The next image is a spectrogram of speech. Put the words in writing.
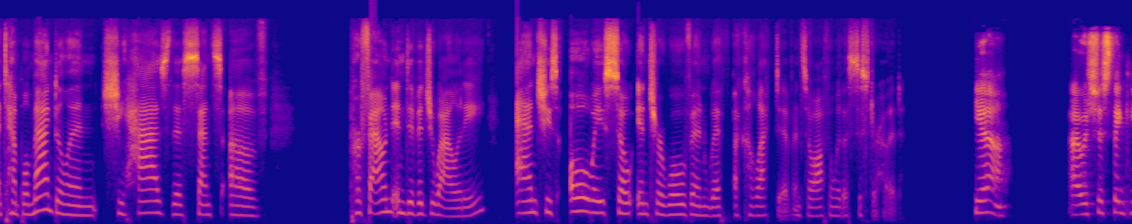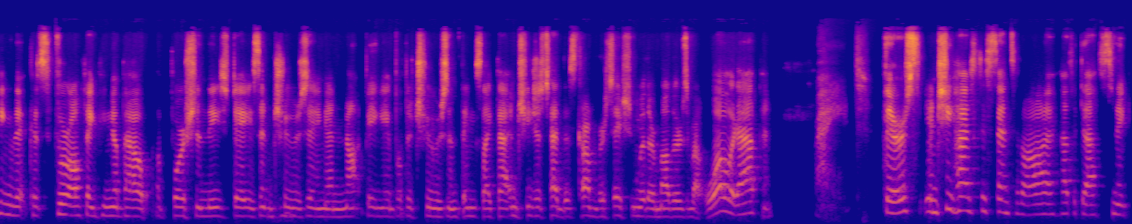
a Temple Magdalene, she has this sense of profound individuality. And she's always so interwoven with a collective and so often with a sisterhood. Yeah. I was just thinking that because we're all thinking about abortion these days and Mhm. choosing and not being able to choose and things like that. And she just had this conversation with her mothers about what would happen. Right. There's, and she has this sense of, oh, I have a destiny.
